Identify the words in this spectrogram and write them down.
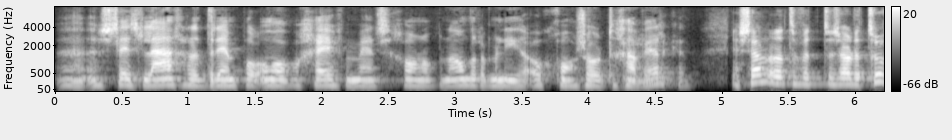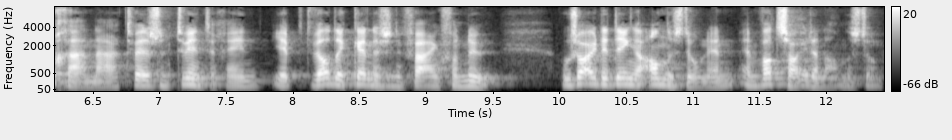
een steeds lagere drempel om op een gegeven moment gewoon op een andere manier ook gewoon zo te gaan werken. En stel dat we zouden teruggaan naar 2020 en je hebt wel de kennis en ervaring van nu. Hoe zou je de dingen anders doen en, en wat zou je dan anders doen?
